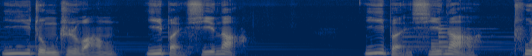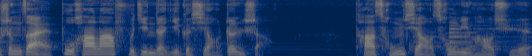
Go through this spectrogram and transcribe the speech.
一中之王伊本希纳。伊本希纳出生在布哈拉附近的一个小镇上。他从小聪明好学，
